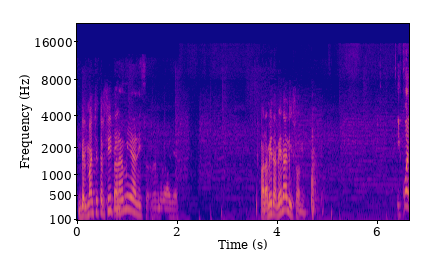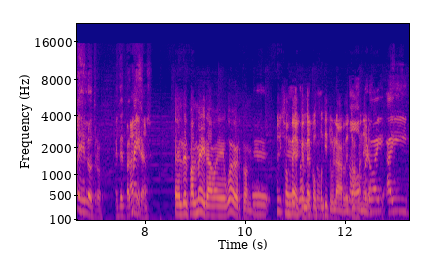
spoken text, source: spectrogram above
del Manchester City. Para mí Alison, Para mí también Alison. ¿Y cuál es el otro? ¿El del Palmeiras? El del Palmeiras, eh, Weberton. Eh, Alison Becker me confundí titular, de todas maneras. pero hay, hay,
